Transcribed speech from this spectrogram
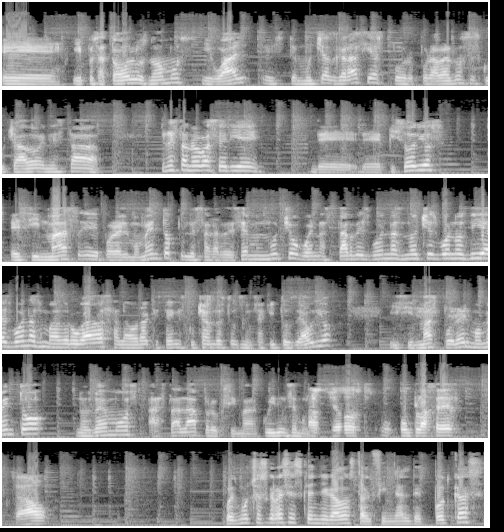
Eh, y pues a todos los gnomos, igual, este, muchas gracias por, por habernos escuchado en esta, en esta nueva serie de, de episodios. Eh, sin más eh, por el momento, pues les agradecemos mucho. Buenas tardes, buenas noches, buenos días, buenas madrugadas a la hora que estén escuchando estos mensajitos de audio. Y sin más por el momento, nos vemos hasta la próxima. Cuídense mucho. Adiós, un placer. Chao. Pues muchas gracias que han llegado hasta el final del podcast.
